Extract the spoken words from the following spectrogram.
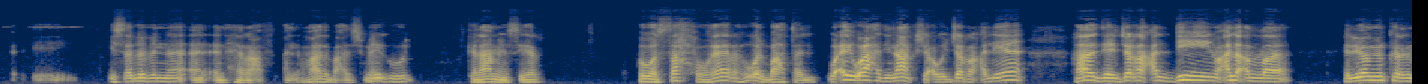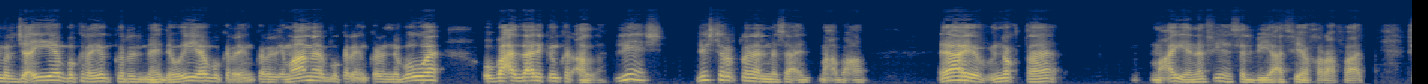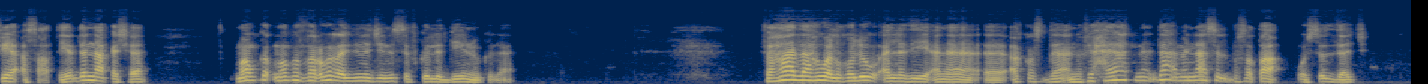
لنا انحراف أنه هذا بعد ما يقول؟ كلامه يصير هو الصح وغيره هو الباطل. وأي واحد يناقشه أو يجرع عليه هذا يجرع على الدين وعلى الله. اليوم ينكر المرجعية بكرة ينكر المهدوية بكرة ينكر الإمامة بكرة ينكر النبوة وبعد ذلك ينكر الله. ليش؟ ليش تربطون المسائل مع بعض؟ هاي نقطة معينة فيها سلبيات فيها خرافات فيها أساطير بدنا نناقشها. ما بالضرورة نجي نسف كل الدين وكلها. فهذا هو الغلو الذي أنا آه، أقصده أنه في حياتنا دائما الناس البسطاء والسذج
